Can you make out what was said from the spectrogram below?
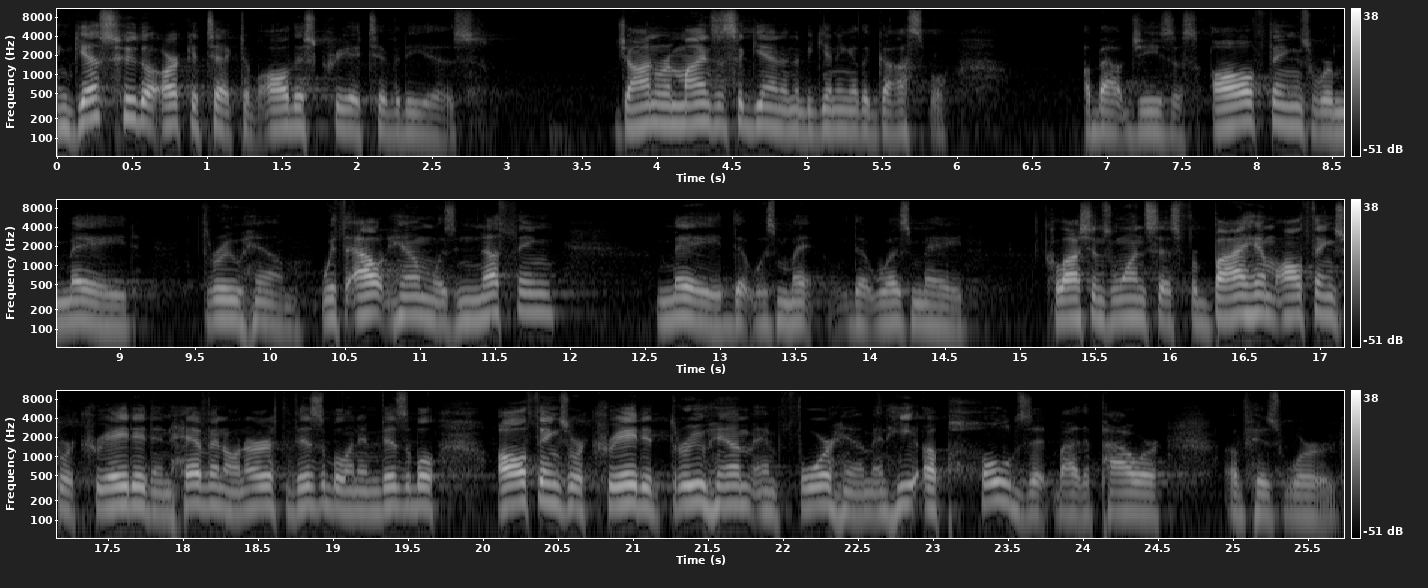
And guess who the architect of all this creativity is? John reminds us again in the beginning of the gospel about Jesus. All things were made through him. Without him was nothing made that was, ma- that was made. Colossians 1 says, For by him all things were created in heaven, on earth, visible and invisible. All things were created through him and for him, and he upholds it by the power of his word.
